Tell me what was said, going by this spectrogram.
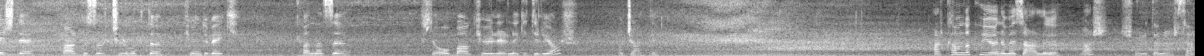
Tecde, Bargızı, Çırmıktı, Kündübek, Banazı, işte o bağ köylerine gidiliyor o cadde. Arkamda kuyu önü mezarlığı var. Şöyle dönersem.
